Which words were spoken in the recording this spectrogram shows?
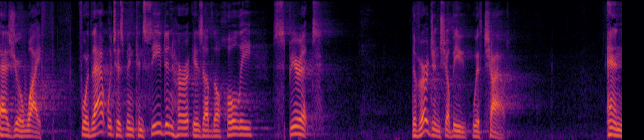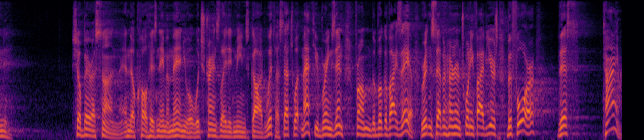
as your wife, for that which has been conceived in her is of the Holy Spirit. The virgin shall be with child and shall bear a son, and they'll call his name Emmanuel, which translated means God with us. That's what Matthew brings in from the book of Isaiah, written 725 years before this time.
